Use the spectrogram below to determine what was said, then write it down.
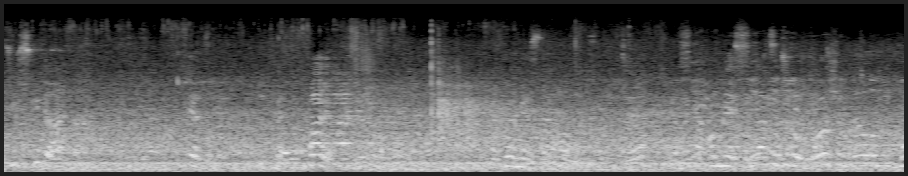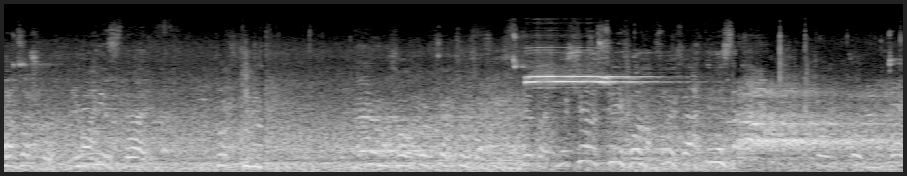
Практически да. Это, Павел, какое место? На каком месте? 26. Прошлым дал он 26. Внимание. Я нашел только что записано. Мужчина с телефоном, слышь, а ты не знаешь?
